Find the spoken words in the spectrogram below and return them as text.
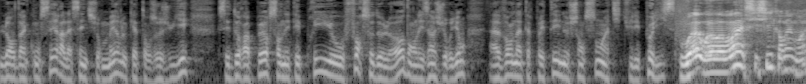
Lors d'un concert à la Seine-sur-Mer le 14 juillet, ces deux rappeurs s'en étaient pris aux forces de l'ordre en les injuriant avant d'interpréter une chanson intitulée Police. Ouais, ouais, ouais, ouais, si, si, quand même, ouais.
